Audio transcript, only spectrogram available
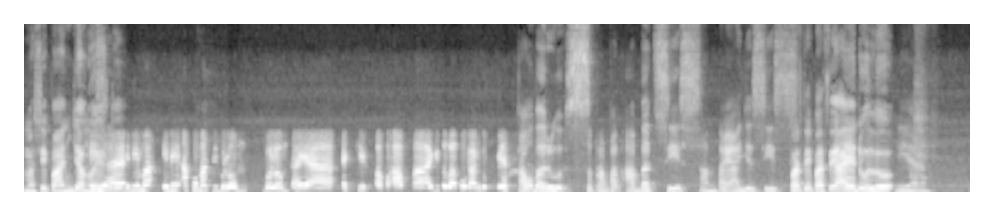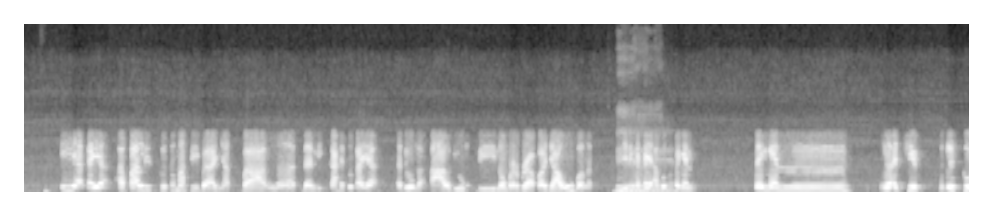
masih panjang loh Iya, itu ini mah ini aku masih belum belum kayak achieve apa-apa gitu lah aku nganggepnya. Kamu baru seperempat abad sis, santai aja sis. party-party aja dulu Iya. Iya, kayak apa listku tuh masih banyak banget dan nikah itu kayak aduh nggak tahu di um- di nomor berapa jauh banget. Jadi Iya, kayak aku tuh pengen pengen nge-achieve listku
